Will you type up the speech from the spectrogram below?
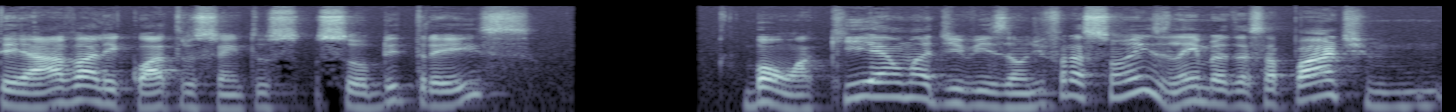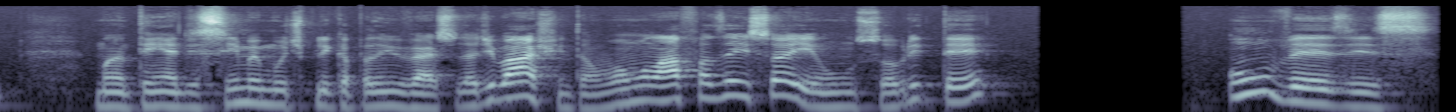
ta vale 400 sobre 3 Bom, aqui é uma divisão de frações, lembra dessa parte? Mantém a de cima e multiplica pelo inverso da de baixo. Então vamos lá fazer isso aí. 1 sobre t. 1 vezes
